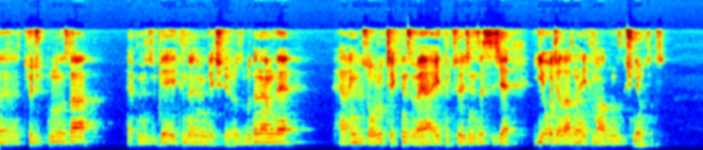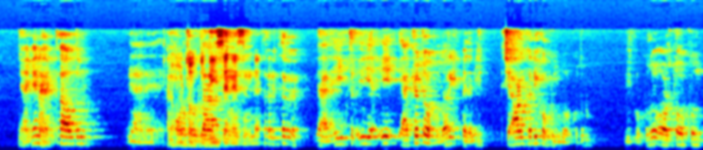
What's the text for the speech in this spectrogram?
e, çocukluğunuzda hepimiz bir eğitim dönemi geçiriyoruz. Bu dönemde herhangi bir zorluk çektiniz mi veya eğitim sürecinizde sizce iyi hocalardan eğitim aldığınızı düşünüyor musunuz? Yani genellikle aldım yani Hani ortaokul, lise nezdinde. Tabii tabii. Yani eğitim, yani kötü okullara gitmedim. İlk, şey, Ankara İlkokulu'nda okudum. İlkokulu. Ortaokul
